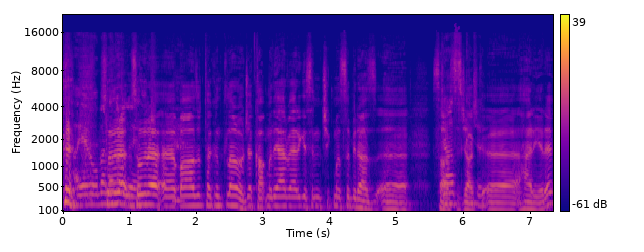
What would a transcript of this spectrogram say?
Hayır o sonra oluyor. sonra e, bazı takıntılar olacak. Katma değer vergisinin çıkması biraz e, sarsacak e, her yere.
